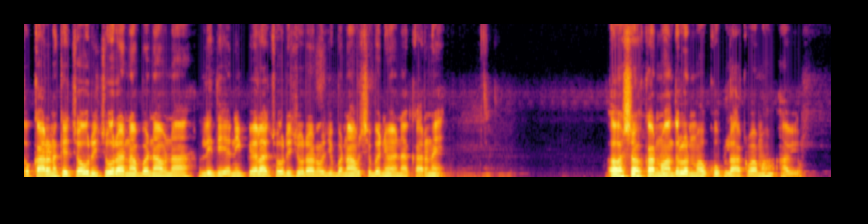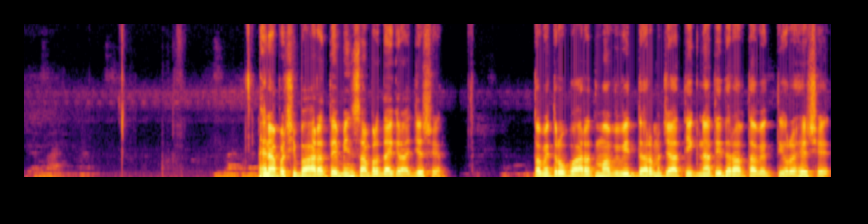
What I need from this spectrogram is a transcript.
તો કારણ કે ચોરી ચોરાના બનાવના લીધે એની પહેલાં ચોરી ચોરાનો જે બનાવ છે બન્યો એના કારણે અસહકારનું આંદોલન મોકૂફ રાખવામાં આવ્યું. એના પછી ભારત એ બિન સાંપ્રદાયિક રાજ્ય છે. તો મિત્રો, ભારતમાં વિવિધ ધર્મ, જાતિ, જ્ઞાતિ ધરાવતા વ્યક્તિઓ રહે છે.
